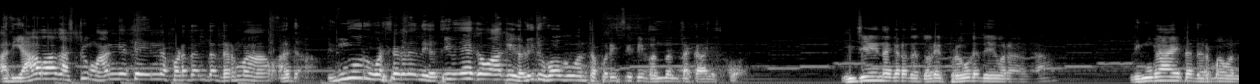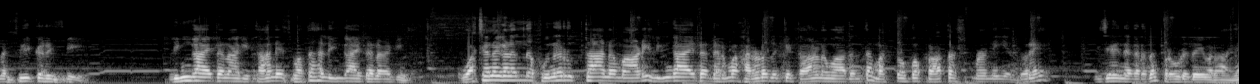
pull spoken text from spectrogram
ಅದು ಯಾವಾಗ ಅಷ್ಟು ಮಾನ್ಯತೆಯನ್ನು ಪಡೆದಂಥ ಧರ್ಮ, ಅದು ಇನ್ನೂರು ವರ್ಷಗಳಲ್ಲಿ ಅತಿ ವೇಗವಾಗಿ ಅಳಿದು ಹೋಗುವಂತ ಪರಿಸ್ಥಿತಿ ಬಂದಂತ ಕಾಲಕ್ಕೂ. ವಿಜಯನಗರದ ದೊರೆ ಪ್ರೌಢದೇವರಾಯ ಲಿಂಗಾಯತ ಧರ್ಮವನ್ನು ಸ್ವೀಕರಿಸಿ, ಲಿಂಗಾಯತನಾಗಿ ತಾನೇ ಸ್ವತಃ ಲಿಂಗಾಯತನಾಗಿ ವಚನಗಳನ್ನು ಪುನರುತ್ಥಾನ ಮಾಡಿ ಲಿಂಗಾಯತ ಧರ್ಮ ಹರಡೋದಕ್ಕೆ ಕಾರಣವಾದಂಥ ಮತ್ತೊಬ್ಬ ಪ್ರಾತಸ್ಮರಣೀಯ ದೊರೆ ವಿಜಯನಗರದ ಪ್ರೌಢದೇವರಾಯ.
